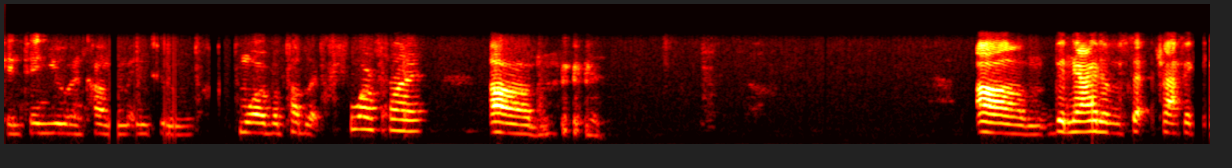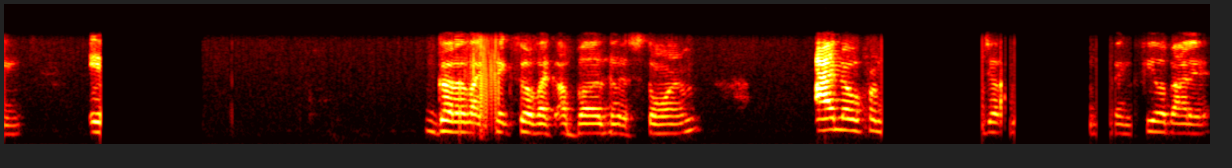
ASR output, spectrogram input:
continue and come into more of a public forefront. Um, um, the narrative of sex trafficking is gonna like take sort of like a buzz in a storm. I know from just feel about it.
